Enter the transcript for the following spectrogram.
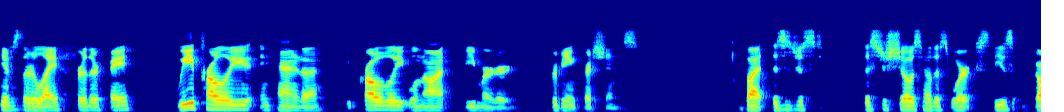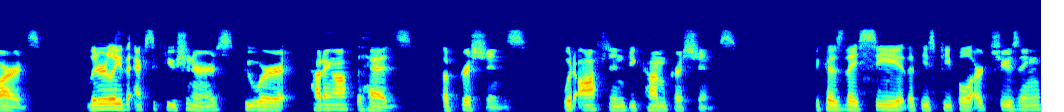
gives their life for their faith. We probably in Canada we probably will not be murdered for being Christians. But this is just this just shows how this works. These guards, literally the executioners who were cutting off the heads of Christians would often become Christians because they see that these people are choosing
